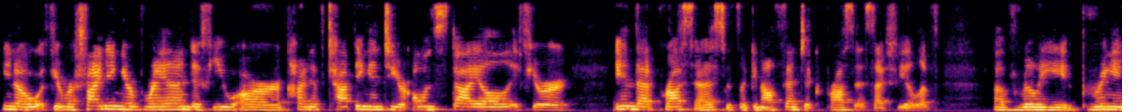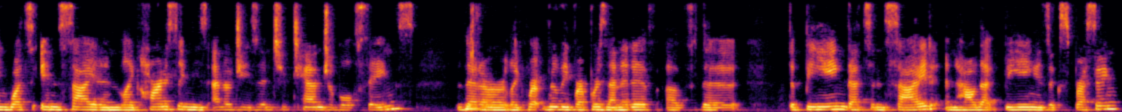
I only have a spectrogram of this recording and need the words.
you know, if you're refining your brand, if you are kind of tapping into your own style, if you're in that process, it's like an authentic process, I feel, of of really bringing what's inside and like harnessing these energies into tangible things that mm-hmm. are like re- really representative of the the being that's inside and how that being is expressing.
